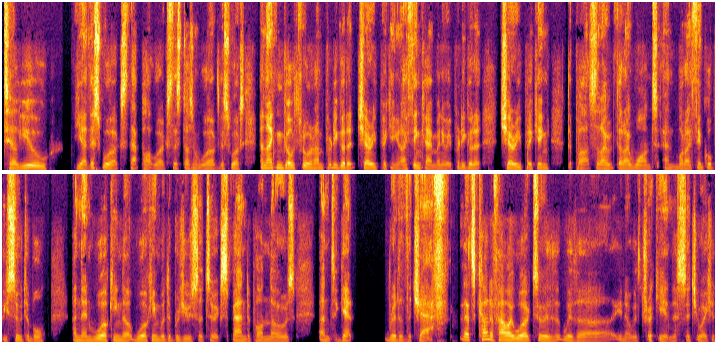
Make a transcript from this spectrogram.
tell you yeah, this works, that part works, this doesn't work, this works. And I can go through and I'm pretty good at cherry picking. I think I'm anyway, pretty good at cherry picking the parts that I that I want and what I think will be suitable. And then working the working with the producer to expand upon those and to get rid of the chaff. That's kind of how I worked with with uh you know with Tricky in this situation,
